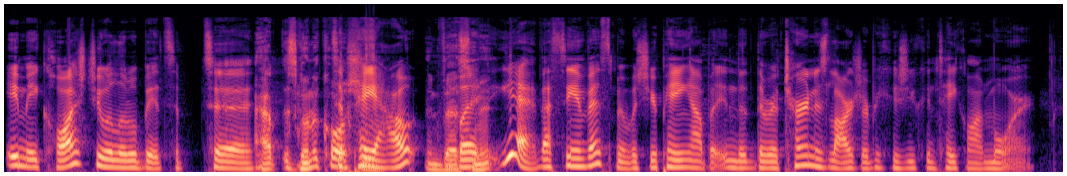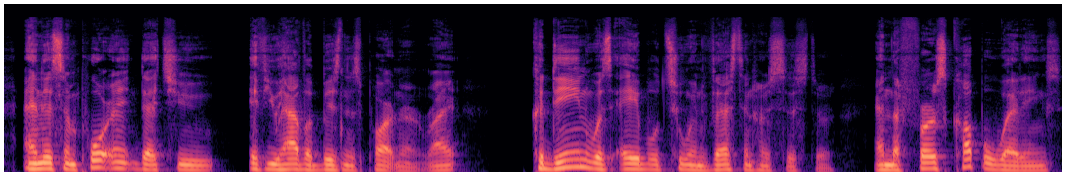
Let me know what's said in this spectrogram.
It may cost you a little bit to to, It's going to to cost pay you out, investment. But yeah, that's the investment, which you're paying out, but in the, the return is larger because you can take on more. And it's important that you, if you have a business partner, right? Khadeen was able to invest in her sister. And the first couple weddings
